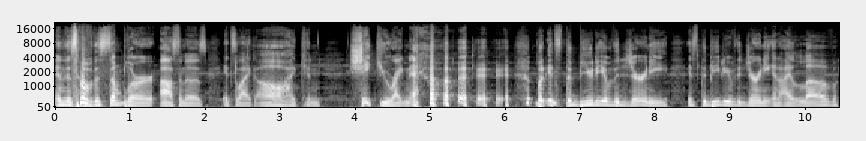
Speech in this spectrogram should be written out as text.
And then some of the simpler asanas, it's like, oh, I can shake you right now. but it's the beauty of the journey. It's the beauty of the journey. And I love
